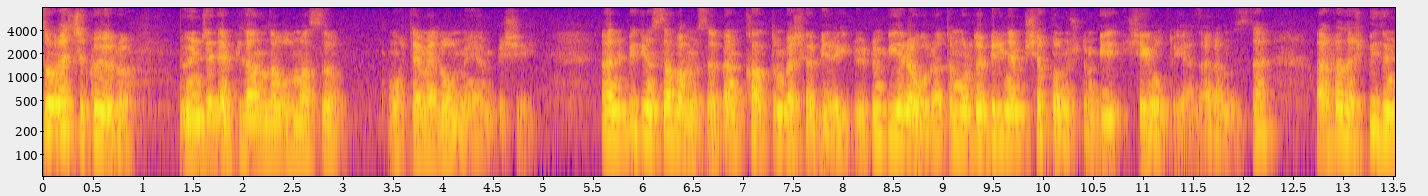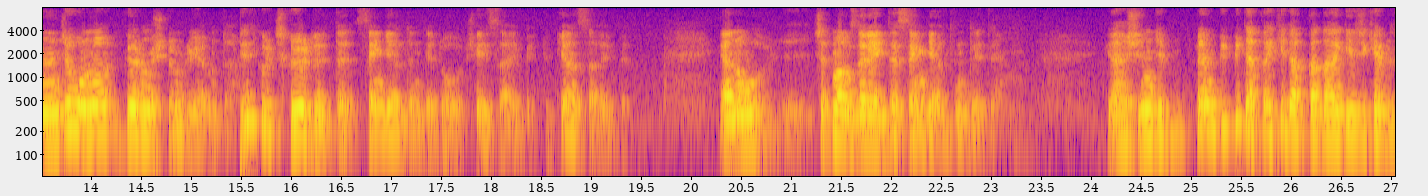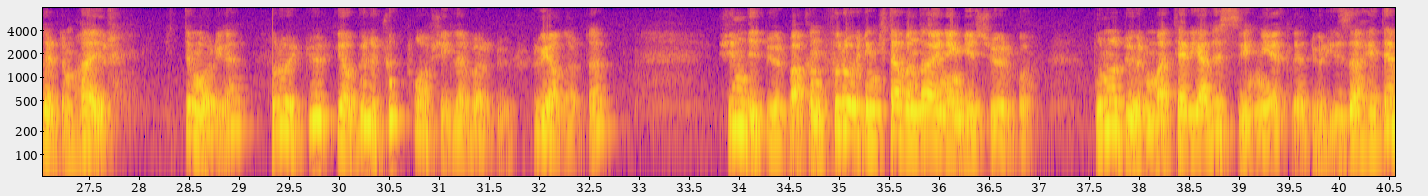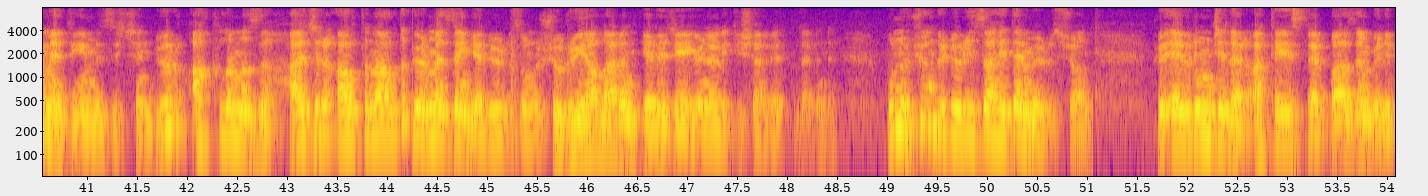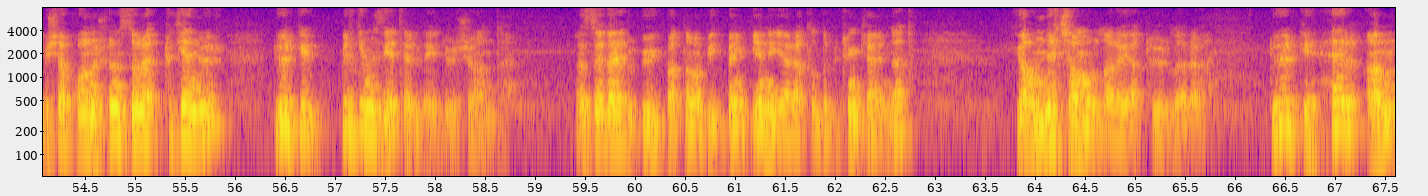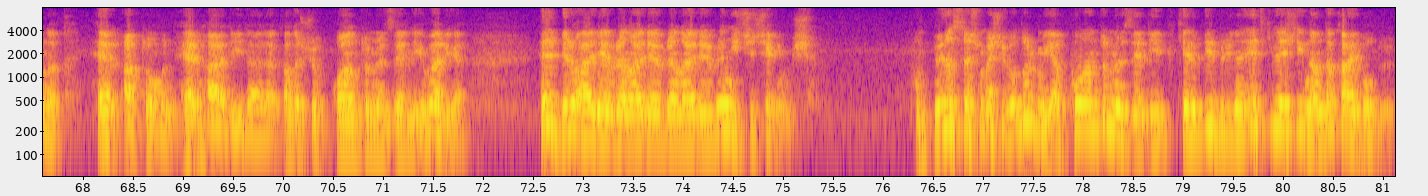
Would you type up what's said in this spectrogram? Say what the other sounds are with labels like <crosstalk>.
Sonra çıkıyor o. Önceden planla olması muhtemel olmayan bir şey. Hani bir gün sabah mesela ben kalktım başka bir yere gidiyordum. Bir yere uğradım. Orada biriyle bir şey konuştum. Bir şey oldu yani aramızda. Arkadaş bir gün önce onu görmüştüm rüyamda. Dedi ki çıkıyor dedi sen geldin dedi o şey sahibi, dükkan sahibi. Yani o çıkmak üzereydi de sen geldin dedi. Ya şimdi ben bir, bir dakika iki dakika daha gecikebilirdim. Hayır. Gittim oraya. Freud diyor ki ya böyle çok tuhaf şeyler var diyor rüyalarda. Şimdi diyor bakın Freud'un kitabında aynen geçiyor bu. Bunu diyor materyalist zihniyetle diyor izah edemediğimiz için diyor aklımızı hacr altına aldık görmezden geliyoruz onu şu rüyaların geleceğe yönelik işaretlerini. Bunu çünkü diyor izah edemiyoruz şu an. Şu evrimciler, ateistler bazen böyle bir şey konuşun sonra tükeniyor. Diyor ki bilgimiz yeterli diyor şu anda. Mesela büyük patlama Big Bang yeni yaratıldı bütün kainat. Ya ne çamurlara yatıyorlar ha. Diyor ki her anlık, her atomun her haliyle alakalı şu kuantum özelliği var ya. Her biri ayrı evren, ayrı evren, ayrı evren iç içeymiş. Böyle saçma şey olur mu ya? Kuantum özelliği bir kere birbirine etkileştiği anda kayboluyor.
